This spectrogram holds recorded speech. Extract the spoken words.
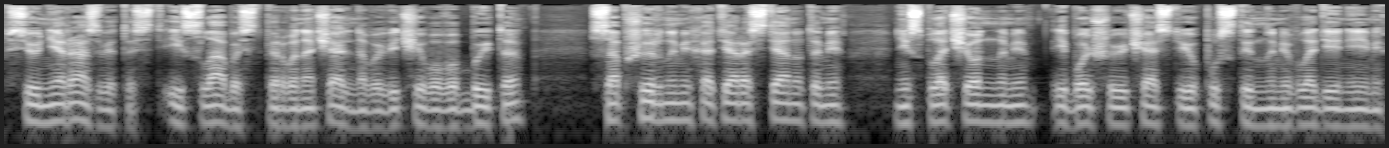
всю неразвитость и слабость первоначального вечевого быта с обширными, хотя растянутыми, несплоченными и большую частью пустынными владениями,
